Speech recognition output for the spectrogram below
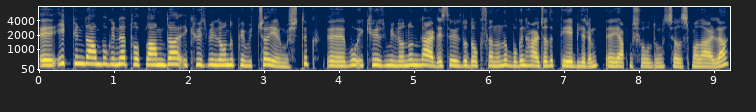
E, ilk günden bugüne toplamda 200 milyonluk bir bütçe ayırmıştık. E, bu 200 milyonun neredeyse %90'ını bugün harcadık diyebilirim e, yapmış olduğumuz çalışmalarla.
